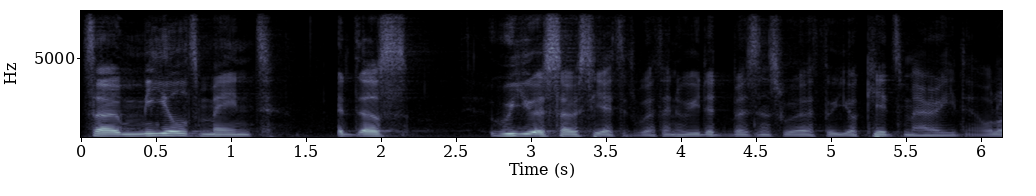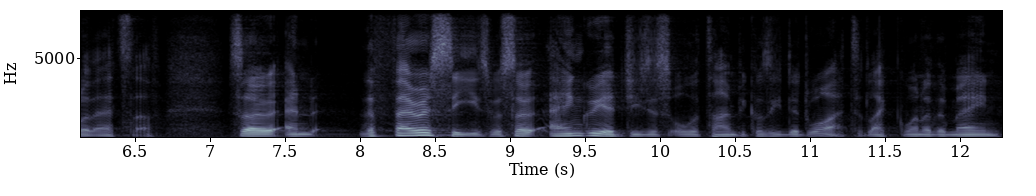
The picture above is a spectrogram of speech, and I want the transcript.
So meals meant it does who you associated with and who you did business with, who your kids married, all of that stuff. So, and the Pharisees were so angry at Jesus all the time because he did what? Like one of the main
